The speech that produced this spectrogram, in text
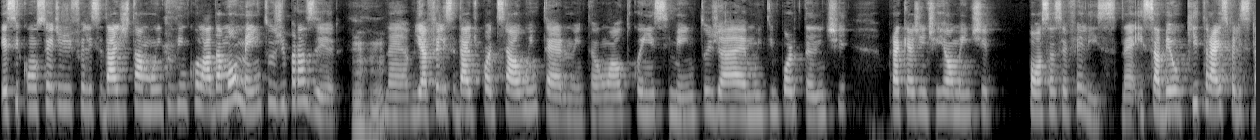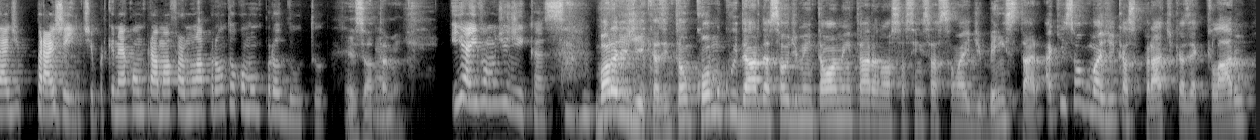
esse conceito de felicidade está muito vinculado a momentos de prazer. Uhum. Né? E a felicidade pode ser algo interno. Então, o autoconhecimento já é muito importante para que a gente realmente possa ser feliz, né? E saber o que traz felicidade pra gente, porque não é comprar uma fórmula pronta ou como um produto. Exatamente. Né? E aí vamos de dicas. Bora de dicas. Então, como cuidar da saúde mental, aumentar a nossa sensação aí de bem-estar. Aqui são algumas dicas práticas, é claro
